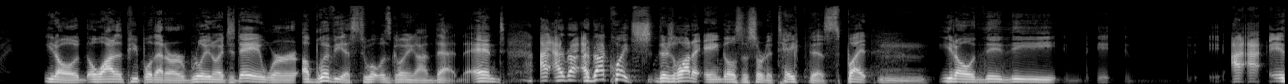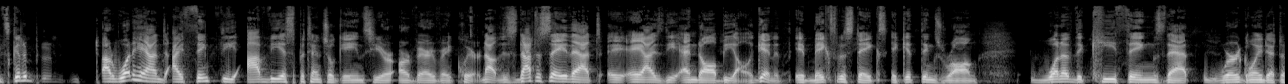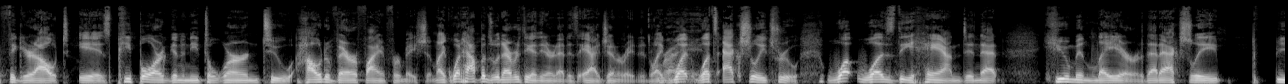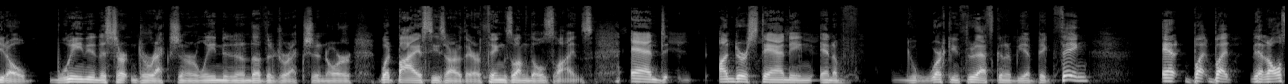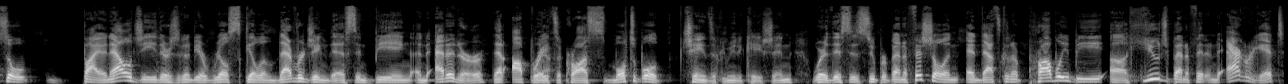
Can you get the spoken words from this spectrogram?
you know, a lot of the people that are really annoyed today were oblivious to what was going on then. And I, am not, I'm not quite, sh- there's a lot of angles to sort of take this, but, mm. you know, the, the, I, I, it's going to, on one hand, I think the obvious potential gains here are very, very clear. Now, this is not to say that AI is the end all be all. Again, it, it makes mistakes. It gets things wrong one of the key things that we're going to have to figure out is people are going to need to learn to how to verify information. Like what happens when everything on the internet is AI generated? Like right. what, what's actually true? What was the hand in that human layer that actually, you know, lean in a certain direction or lean in another direction or what biases are there? Things along those lines and understanding and of working through that's going to be a big thing. And, but, but that also by analogy, there's going to be a real skill in leveraging this and being an editor that operates yeah. across multiple chains of communication where this is super beneficial. And, and that's going to probably be a huge benefit in aggregate.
